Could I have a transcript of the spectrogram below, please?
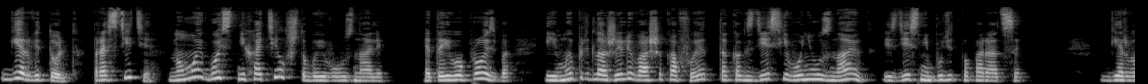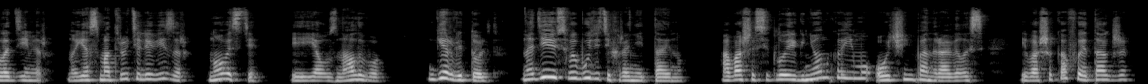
«Гер Витольд, простите, но мой гость не хотел, чтобы его узнали. Это его просьба, и мы предложили ваше кафе, так как здесь его не узнают, и здесь не будет папарацци. Гер Владимир, но я смотрю телевизор, новости, и я узнал его. Гер Витольд, надеюсь, вы будете хранить тайну. А ваше седло ягненка ему очень понравилось, и ваше кафе также.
